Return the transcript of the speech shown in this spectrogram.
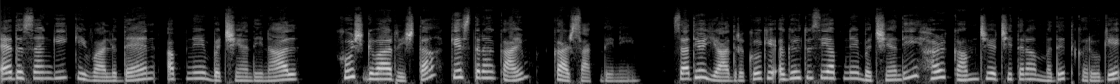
ਇਹ ਦੱਸਾਂਗੀ ਕਿ ਵਾਲਿਦੈਨ ਆਪਣੇ ਬੱਚਿਆਂ ਦੇ ਨਾਲ ਖੁਸ਼ਗਵਾਰ ਰਿਸ਼ਤਾ ਕਿਸ ਤਰ੍ਹਾਂ ਕਾਇਮ ਕਰ ਸਕਦੇ ਨੇ ਸਾਥਿਓ ਯਾਦ ਰੱਖੋ ਕਿ ਅਗਰ ਤੁਸੀਂ ਆਪਣੇ ਬੱਚਿਆਂ ਦੀ ਹਰ ਕੰਮ 'ਚ ਅੱਛੀ ਤਰ੍ਹਾਂ ਮਦਦ ਕਰੋਗੇ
